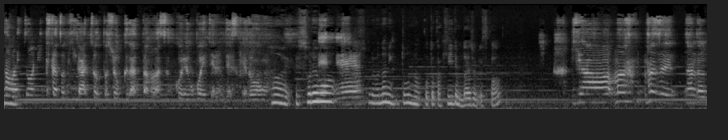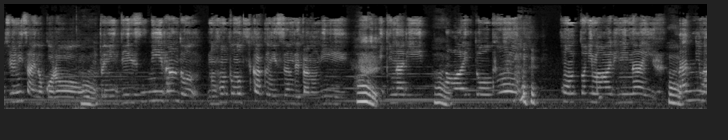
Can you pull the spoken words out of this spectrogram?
本からハはい。ワイ島に来た時がちょっとショックだったのはすっごい覚えてるんですけど。はい。えそれはね。それは何どんなことか聞いても大丈夫ですか？いやーまあまずなんだろう12歳の頃、い。本当にディズニーランドの本当の近くに住んでたのにはい。いきなりはい。ハワイ島の本当に周りにないはい。何にもな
